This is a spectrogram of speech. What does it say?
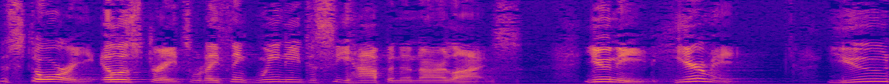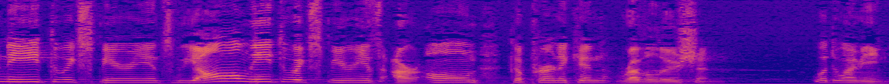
The story illustrates what I think we need to see happen in our lives. You need, hear me, you need to experience, we all need to experience our own Copernican revolution. What do I mean?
